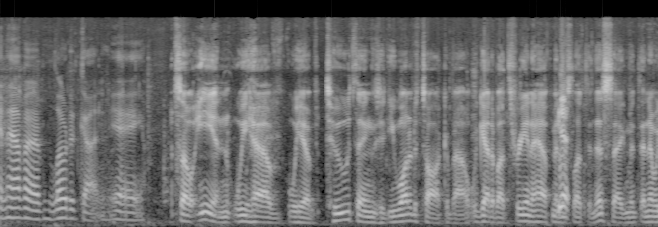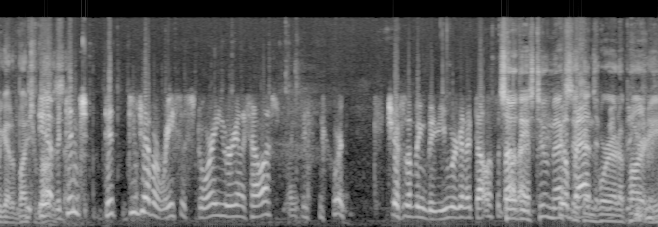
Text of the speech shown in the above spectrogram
and have a loaded gun. Yay. So, Ian, we have we have two things that you wanted to talk about. We got about three and a half minutes Yeah. left in this segment, and then we got a bunch of Yeah, other but didn't you, did, didn't you have a racist story you were going to tell us? Like, did you have something that you were going to tell us about? So these two Mexicans were at a party.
